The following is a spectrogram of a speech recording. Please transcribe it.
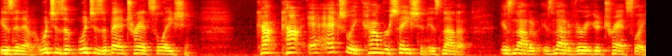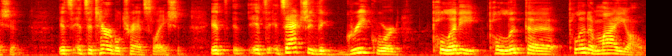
is in heaven, which is a which is a bad translation. actually, conversation is not a is not a is not a very good translation. It's it's a terrible translation. It, it it's it's actually the Greek word politi polita politamaio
